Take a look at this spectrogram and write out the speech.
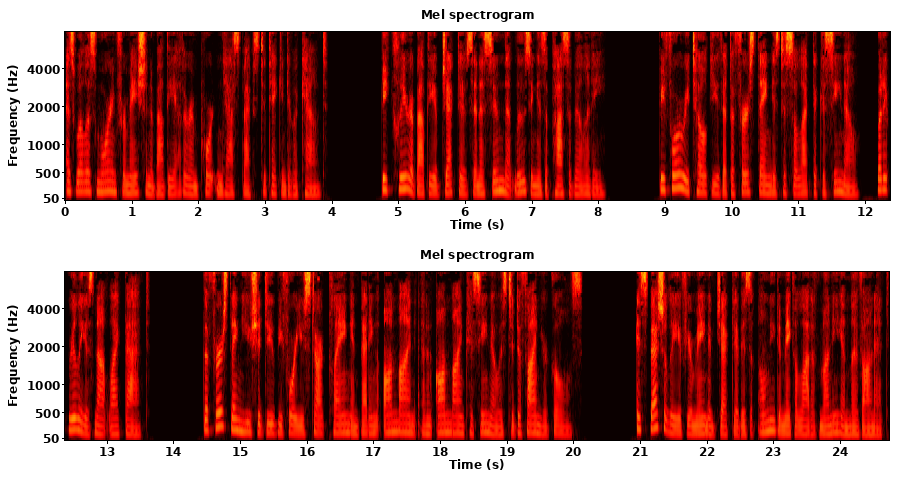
as well as more information about the other important aspects to take into account. Be clear about the objectives and assume that losing is a possibility. Before we told you that the first thing is to select a casino, but it really is not like that. The first thing you should do before you start playing and betting online at an online casino is to define your goals. Especially if your main objective is only to make a lot of money and live on it,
